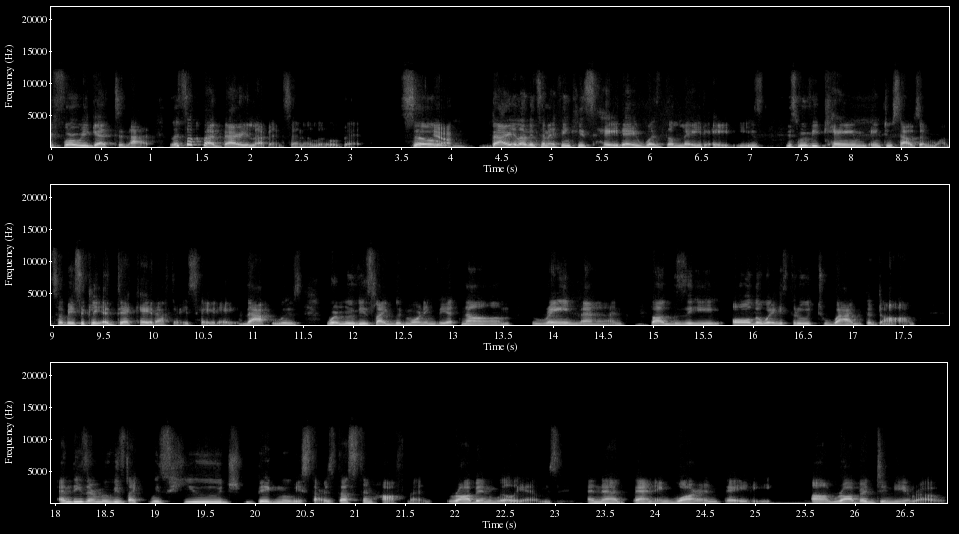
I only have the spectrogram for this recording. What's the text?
before we get to that let's talk about barry levinson a little bit so Yeah. barry levinson i think his heyday was the late 80s this movie came in 2001 so basically a decade after his heyday. That was where movies like good morning vietnam rain man bugsy all the way through to wag the dog. And these are movies like with huge big movie stars dustin hoffman robin williams annette bening warren beatty um, robert de niro.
